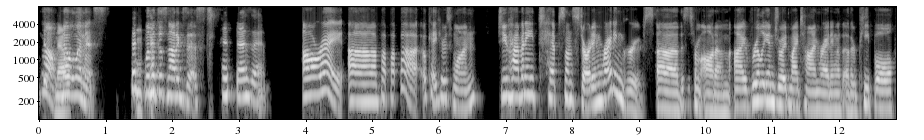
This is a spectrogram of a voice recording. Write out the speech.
no, no, no limits. Limit does not exist. It doesn't. All right. Uh, pa, pa, pa. Okay, here's one. Do you have any tips on starting writing groups? Uh, this is from Autumn. I really enjoyed my time writing with other people.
